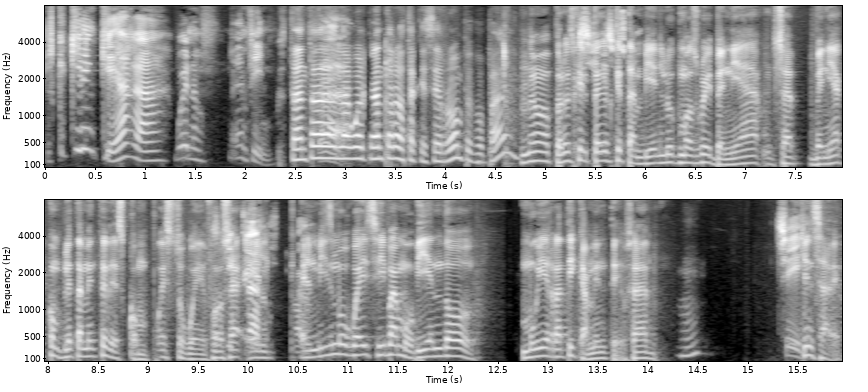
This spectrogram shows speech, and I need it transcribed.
pues, ¿qué quieren que haga? Bueno, en fin. Pues tanta el agua al cántaro hasta que se rompe, papá. No, pero es que el pedo es que también Luke Musgrave venía, o sea, venía completamente descompuesto, güey. O sea, el, el, mismo güey se iba moviendo muy erráticamente. O sea, sí. quién sabe,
